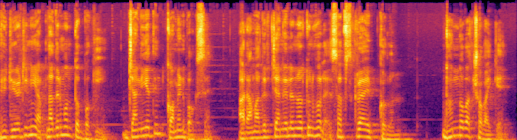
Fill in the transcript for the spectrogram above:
ভিডিওটি নিয়ে আপনাদের মন্তব্য কি? জানিয়ে দিন কমেন্ট বক্সে। আর আমাদের চ্যানেলে নতুন হলে সাবস্ক্রাইব করুন। ধন্যবাদ সবাইকে।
